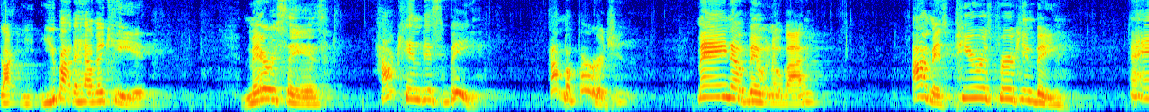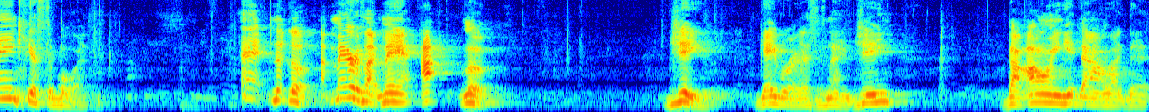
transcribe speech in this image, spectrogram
like you about to have a kid. Mary says, How can this be? I'm a virgin. Man, I ain't never been with nobody. I'm as pure as pure can be. I ain't kissed a boy. And look, look, Mary's like, man, I look. G, Gabriel, that's his name. G, dog, I don't even get down like that.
